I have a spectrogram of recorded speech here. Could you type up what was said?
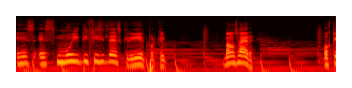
es- es muy difícil de describir porque... Vamos a ver. Ok,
